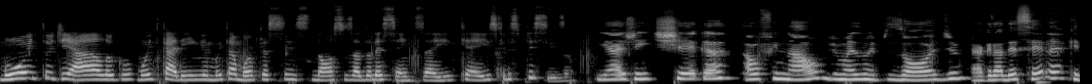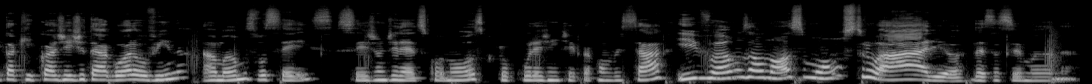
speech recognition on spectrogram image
muito diálogo, muito carinho, muito amor para esses nossos adolescentes aí, que é isso que eles precisam. E a gente chega ao final de mais um episódio. Agradecer, né, quem tá aqui com a gente até agora ouvindo. Amamos vocês. Sejam diretos conosco, procure a gente aí para conversar. E vamos ao nosso monstruário dessa semana.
